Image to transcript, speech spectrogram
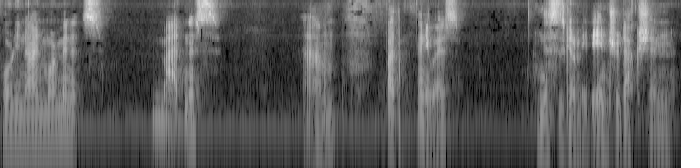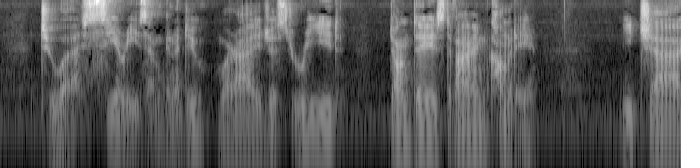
49 more minutes. Madness. Um, but anyways, this is going to be the introduction to a series I'm going to do where I just read Dante's Divine Comedy. Each uh,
